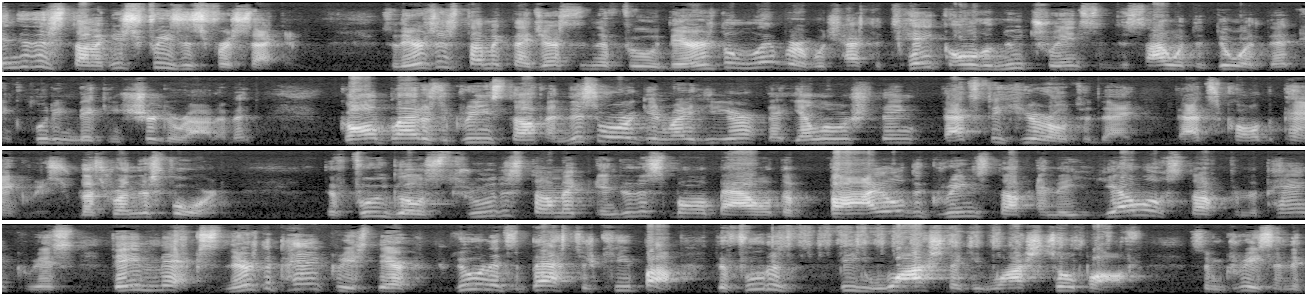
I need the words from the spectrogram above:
into the stomach, just freezes for a second. So there's your stomach digesting the food. There's the liver, which has to take all the nutrients to decide what to do with it, including making sugar out of it. Gallbladder's the green stuff, and this organ right here, that yellowish thing, that's the hero today. That's called the pancreas. Let's run this forward. The food goes through the stomach into the small bowel. The bile, the green stuff, and the yellow stuff from the pancreas, they mix. And There's the pancreas there doing its best to keep up. The food is being washed like you wash soap off, some grease, and the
